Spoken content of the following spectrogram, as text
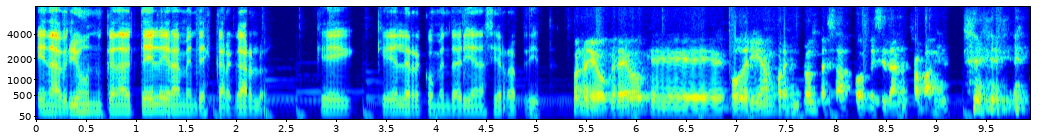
en abrir un canal Telegram, en descargarlo? ¿Qué, ¿Qué le recomendarían así rapidito? Bueno, yo creo que podrían, por ejemplo, empezar por visitar nuestra página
